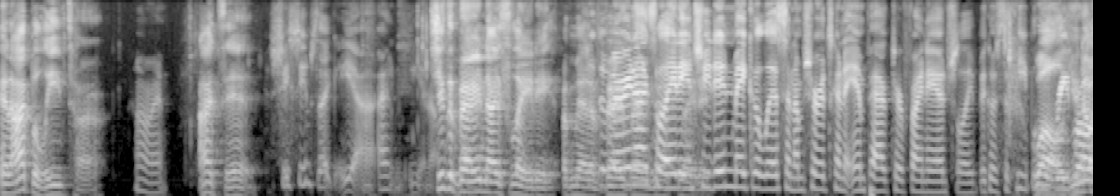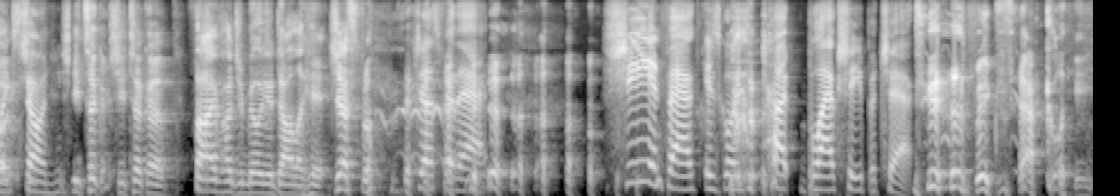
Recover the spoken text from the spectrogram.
And I believed her. All right. I did. She seems like yeah. I you know. She's a very nice lady. I met She's a a very, nice lady, and she didn't make a list, and I'm sure it's going to impact her financially because the people Well, who read you know, Rolling she- Stone She took she took a five hundred million dollar hit just for just for that. She, in fact, is going to cut Black Sheep a check. exactly.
